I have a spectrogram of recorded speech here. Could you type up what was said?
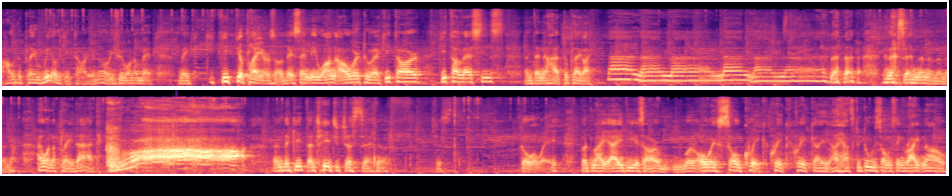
how to play real guitar, you know, if you want to make, make guitar players. So they sent me one hour to a guitar, guitar lessons, and then I had to play like la la la la la la la la. And I said, no, no, no, no, no, I want to play that. And the guitar teacher just said, no, just go away. But my ideas are were always so quick, quick, quick. I, I have to do something right now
